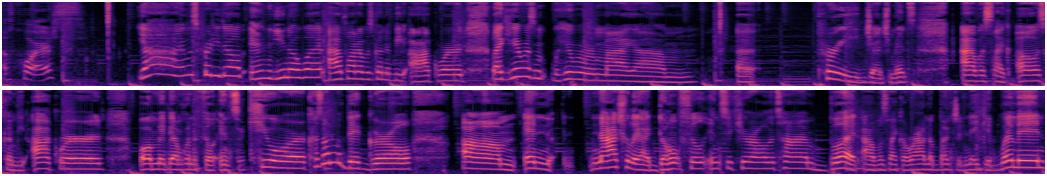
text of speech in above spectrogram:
Of course. yeah, it was pretty dope. And you know what? I thought it was gonna be awkward. Like here was here were my um uh pre-judgments. I was like, oh, it's gonna be awkward, or maybe I'm gonna feel insecure because I'm a big girl. Um, and naturally I don't feel insecure all the time, but I was like around a bunch of naked women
